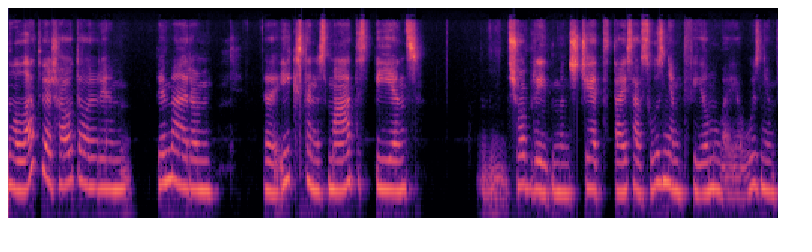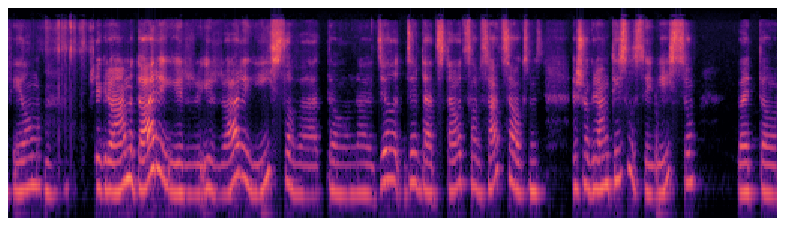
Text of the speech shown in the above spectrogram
No latviešu autoriem, piemēram, Ikstenes mātes piens. Šobrīd man šķiet, taisās uzņemt filmu vai jau uzņem filmu. Mm -hmm. Šī grāmata arī ir, ir arī izslavēta un dzirdētas daudz savas atsauksmes. Es šo grāmatu izlasīju visu, bet uh,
